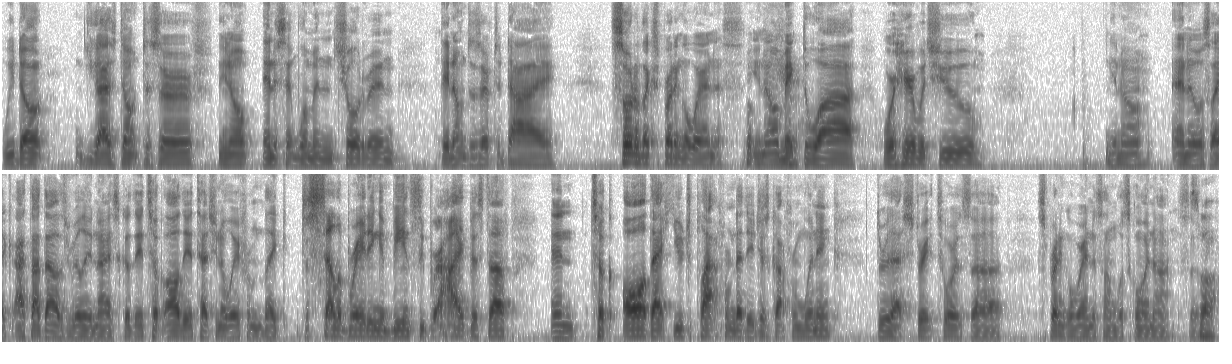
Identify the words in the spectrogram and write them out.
we don't. You guys don't deserve. You know, innocent women and children, they don't deserve to die. Sort of like spreading awareness. You know, make dua. We're here with you. You know." and it was like I thought that was really nice because they took all the attention away from like just celebrating and being super hype and stuff, and took all that huge platform that they just got from winning, threw that straight towards uh, spreading awareness on what's going on. So, So,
